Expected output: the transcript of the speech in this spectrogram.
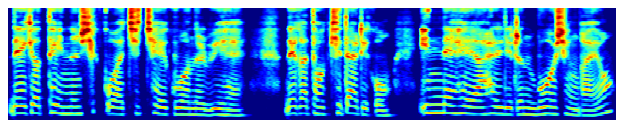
내 곁에 있는 식구와 지체의 구원을 위해 내가 더 기다리고 인내해야 할 일은 무엇인가요?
